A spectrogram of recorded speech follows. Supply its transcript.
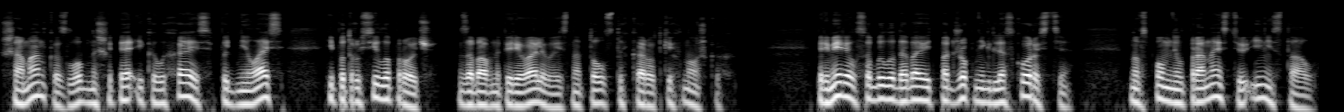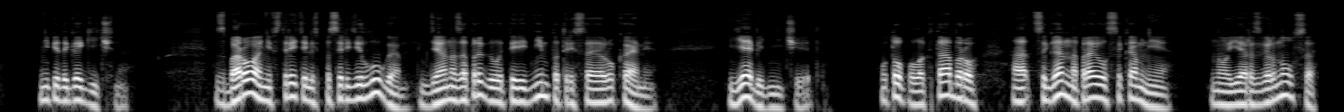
Шаманка, злобно шипя и колыхаясь, поднялась и потрусила прочь, забавно переваливаясь на толстых коротких ножках. Примерился было добавить поджопник для скорости, но вспомнил про Настю и не стал. Непедагогично. С Баро они встретились посреди луга, где она запрыгала перед ним, потрясая руками. Ябедничает. Утопала к табору, а цыган направился ко мне. Но я развернулся,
